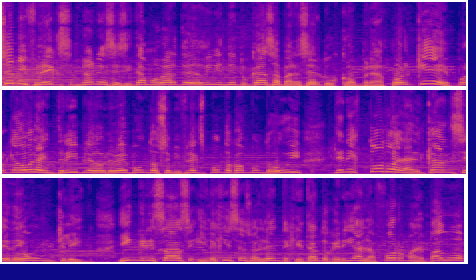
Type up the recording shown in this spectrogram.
Semiflex no necesitas moverte del living de tu casa para hacer tus compras. ¿Por qué? Porque ahora en www.semiflex.com.uy tenés todo al alcance de un clic. Ingresás y elegís esos lentes que tanto querías, la forma de pago,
